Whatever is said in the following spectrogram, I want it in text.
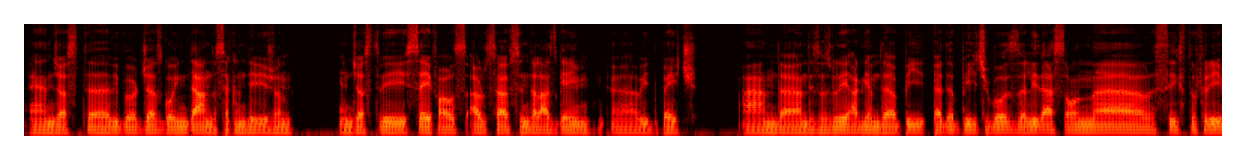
and just uh, we were just going down the second division and just we save our, ourselves in the last game with Pécs. And uh, this was really hard game. The, P- uh, the Pécs was lead us on uh, six to three,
